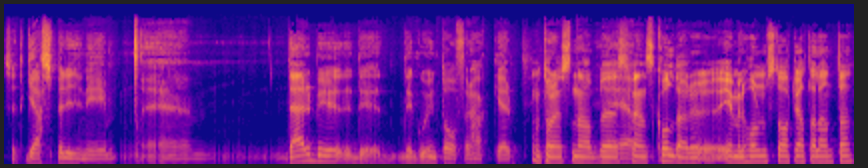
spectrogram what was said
Så ett Gasperini eh, derby, det, det, går ju inte av för hacker. Om vi tar en snabb eh, eh, svensk koll där. Emil Holm start i Atalanta.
